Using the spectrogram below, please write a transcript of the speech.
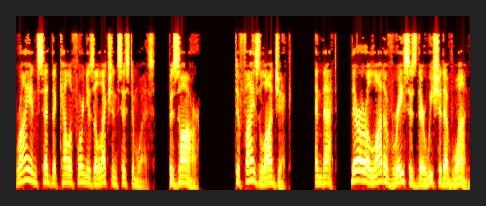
Ryan said that California's election system was «bizarre», «defies logic», and that «there are a lot of races there we should have won».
